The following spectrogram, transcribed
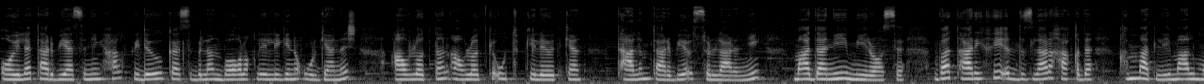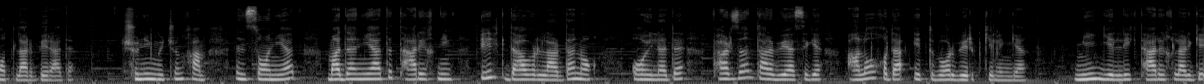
Oila tarbiyasining xalq pedagogikasi bilan bog'liqligini o'rganish avloddan avlodga o'tib kelayotgan ta'lim tarbiya usullarining madaniy merosi va tarixiy ildizlari haqida qimmatli ma'lumotlar beradi. Shuning uchun ham insoniyat madaniyati tarixning ilk davrlaridanoq oilada farzand tarbiyasiga alohida e'tibor berib kelingan. Ming yillik tarixlarga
